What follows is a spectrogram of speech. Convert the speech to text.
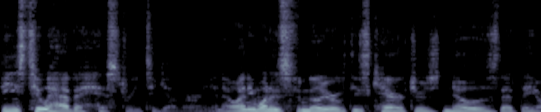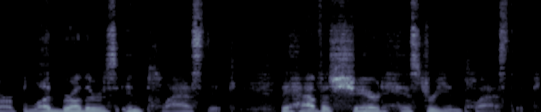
these two have a history together. You know, anyone who's familiar with these characters knows that they are blood brothers in plastic. They have a shared history in plastic.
